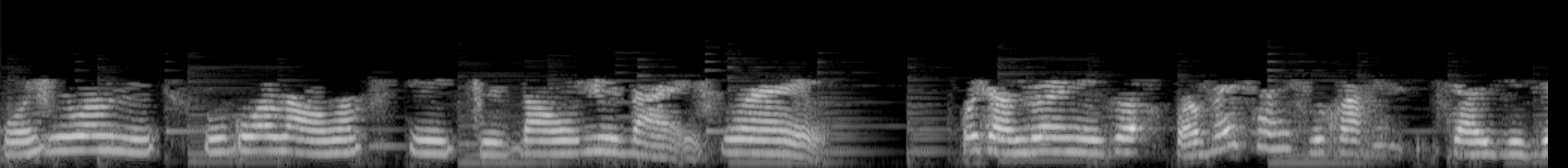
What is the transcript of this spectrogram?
我希望你如果老了，一直到一百岁。我想对你说，我非常喜欢小鱼姐姐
